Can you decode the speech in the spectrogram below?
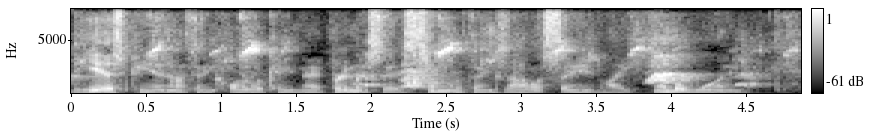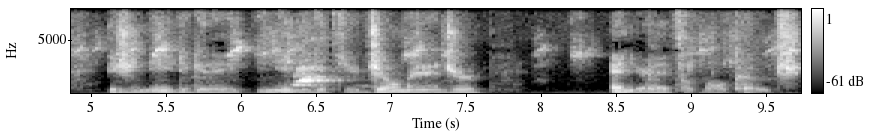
the ESPN I think article came out pretty much said similar things I was saying. Like number one is you need to get a you need to get your general manager and your head football coach.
